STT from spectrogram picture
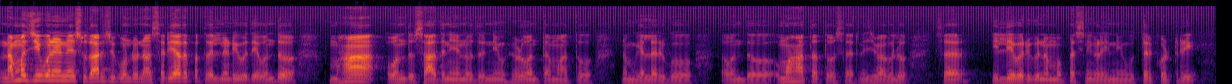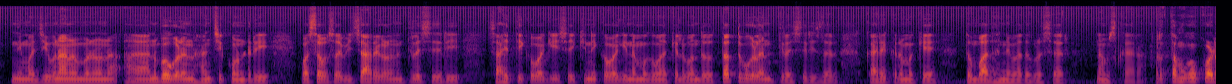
ನಮ್ಮ ಜೀವನವನ್ನೇ ಸುಧಾರಿಸಿಕೊಂಡು ನಾವು ಸರಿಯಾದ ಪಥದಲ್ಲಿ ನಡೆಯುವುದೇ ಒಂದು ಮಹಾ ಒಂದು ಸಾಧನೆ ಅನ್ನೋದು ನೀವು ಹೇಳುವಂಥ ಮಾತು ನಮಗೆಲ್ಲರಿಗೂ ಒಂದು ಮಹಾ ತತ್ವ ಸರ್, ನಿಜವಾಗಲೂ. ಸರ್, ಇಲ್ಲಿಯವರೆಗೂ ನಮ್ಮ ಪ್ರಶ್ನೆಗಳಿಗೆ ನೀವು ಉತ್ತರ ಕೊಟ್ಟ್ರಿ ನಿಮ್ಮ ಜೀವನಾನುಭವನ ಅನುಭವಗಳನ್ನು ಹಂಚಿಕೊಂಡ್ರಿ. ಹೊಸ ಹೊಸ ವಿಚಾರಗಳನ್ನು ತಿಳಿಸಿರಿ. ಸಾಹಿತ್ಯಿಕವಾಗಿ, ಶೈಕ್ಷಣಿಕವಾಗಿ ನಮಗೆ ಕೆಲವೊಂದು ತತ್ವಗಳನ್ನು ತಿಳಿಸಿರಿ ಸರ್. ಕಾರ್ಯಕ್ರಮಕ್ಕೆ ತುಂಬ ಧನ್ಯವಾದಗಳು ಸರ್. ನಮಸ್ಕಾರ. ತಮಗೂ ಕೂಡ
